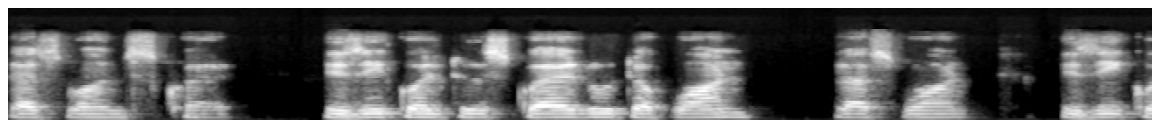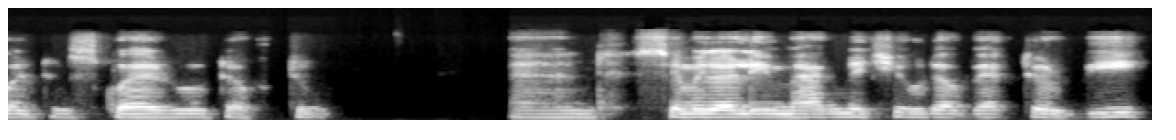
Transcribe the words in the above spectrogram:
plus 1 square is equal to square root of 1 plus 1 is equal to square root of 2. And similarly, magnitude of vector v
